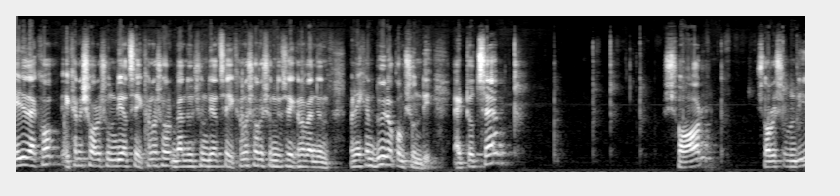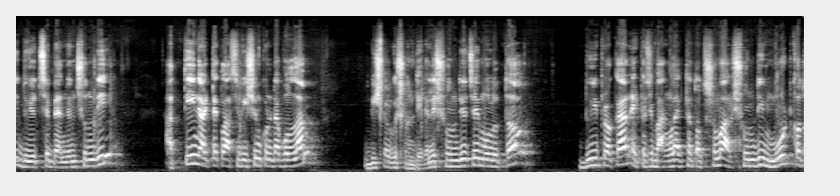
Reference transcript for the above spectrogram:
এই যে দেখো, এখানে স্বরসন্ধি আছে, এখানেও ব্যঞ্জন সন্ধি আছে, এখানেও স্বরসন্ধি আছে, এখানেও ব্যঞ্জন। মানে এখানে দুই রকম সন্ধি। একটা হচ্ছে স্বর স্বরসন্ধি দুই হচ্ছে ব্যঞ্জন সন্ধি, আর তিন আরেকটা ক্লাসিফিকেশন কোনটা বললাম? বিসর্গ সন্ধি। তাহলে সন্ধি হচ্ছে মূলত দুই প্রকার, একটা হচ্ছে বাংলা, একটা তৎসম আর সন্ধি মোট কত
